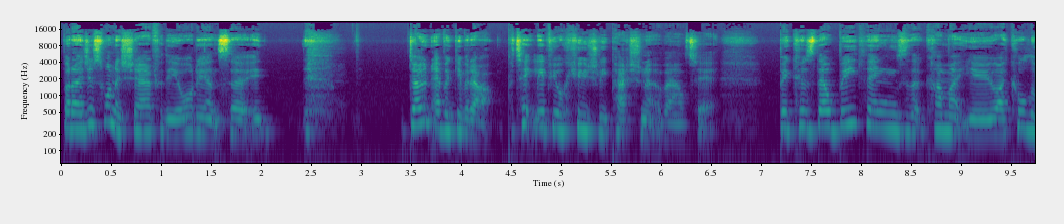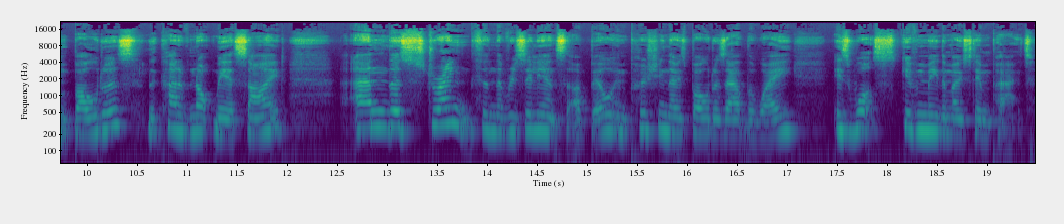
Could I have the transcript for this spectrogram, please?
But I just want to share for the audience that it don't ever give it up, particularly if you're hugely passionate about it. Because there'll be things that come at you, I call them boulders, that kind of knock me aside. And the strength and the resilience that I've built in pushing those boulders out the way is what's given me the most impact.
